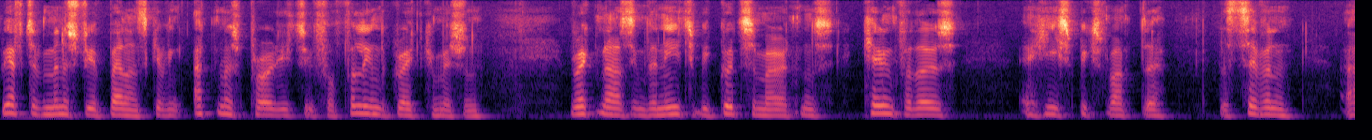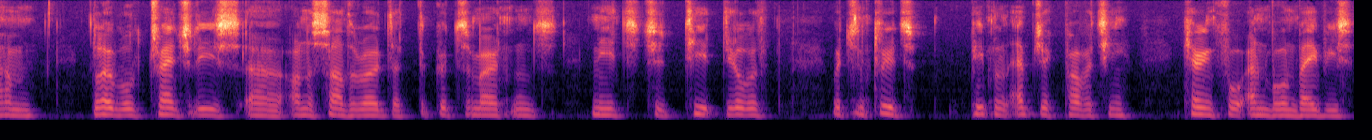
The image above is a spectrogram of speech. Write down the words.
we have to have ministry of balance, giving utmost priority to fulfilling the Great Commission recognizing the need to be good Samaritans, caring for those. Uh, he speaks about the, the seven um, global tragedies uh, on the side of the road that the Good Samaritans needs to te- deal with, which includes people in abject poverty, caring for unborn babies,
